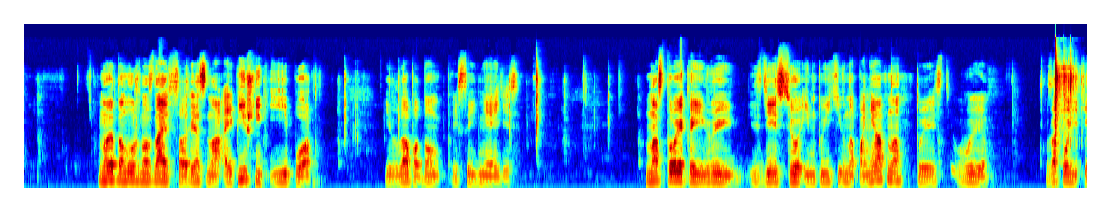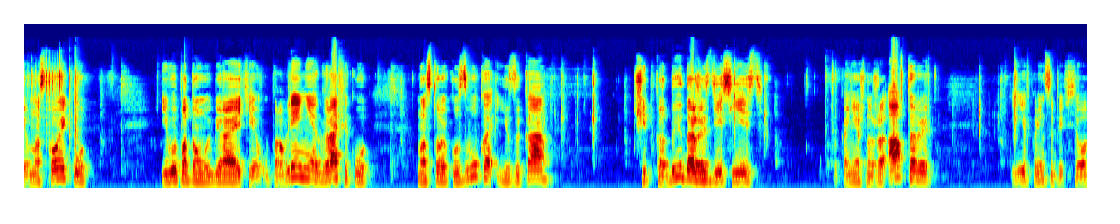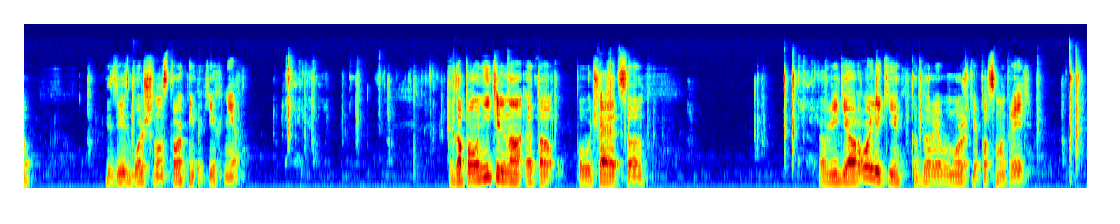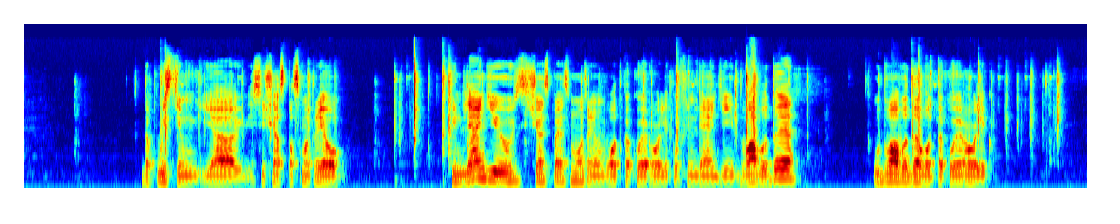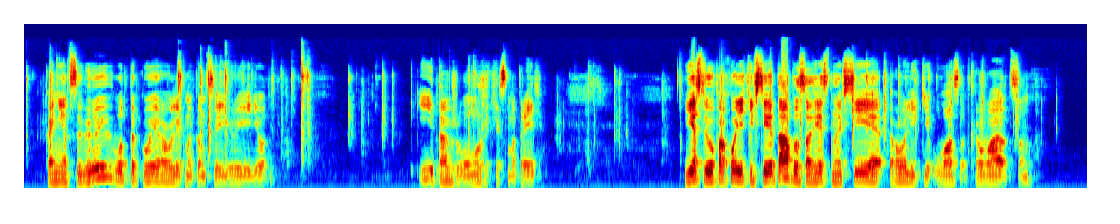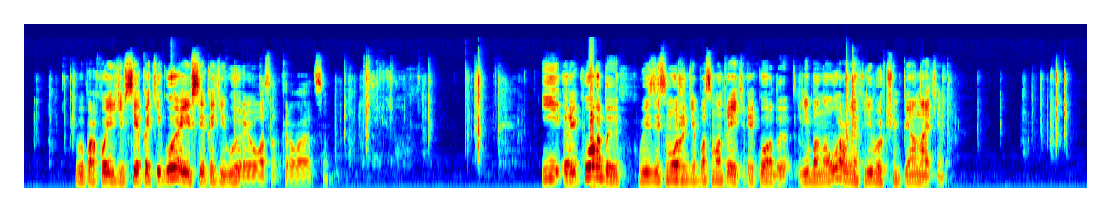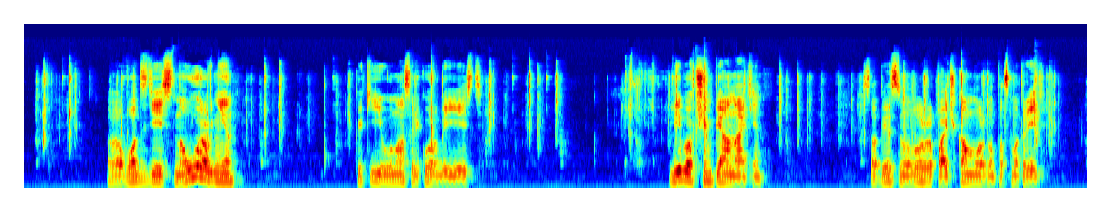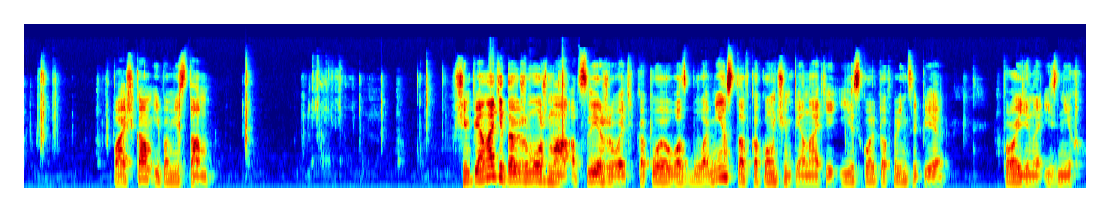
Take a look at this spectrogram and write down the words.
Но это нужно знать, соответственно, IP-шник и порт. И туда потом присоединяйтесь. Настройка игры здесь все интуитивно понятно. То есть вы заходите в настройку и вы потом выбираете управление, графику, настройку звука, языка, чит-коды даже здесь есть. Конечно же авторы. И в принципе все. Здесь больше настроек никаких нет. Дополнительно это получается видеоролики, которые вы можете посмотреть. Допустим, я сейчас посмотрел Финляндию. Сейчас посмотрим, вот какой ролик у Финляндии. 2ВД. У 2ВД вот такой ролик. Конец игры. Вот такой ролик на конце игры идет. И также вы можете смотреть если вы проходите все этапы, соответственно, все ролики у вас открываются. Вы проходите все категории, все категории у вас открываются. И рекорды, вы здесь можете посмотреть рекорды либо на уровнях, либо в чемпионате. Э, вот здесь на уровне, какие у нас рекорды есть. Либо в чемпионате. Соответственно, тоже по очкам можно посмотреть. По очкам и по местам. В чемпионате также можно отслеживать, какое у вас было место, в каком чемпионате и сколько, в принципе, пройдено из них.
